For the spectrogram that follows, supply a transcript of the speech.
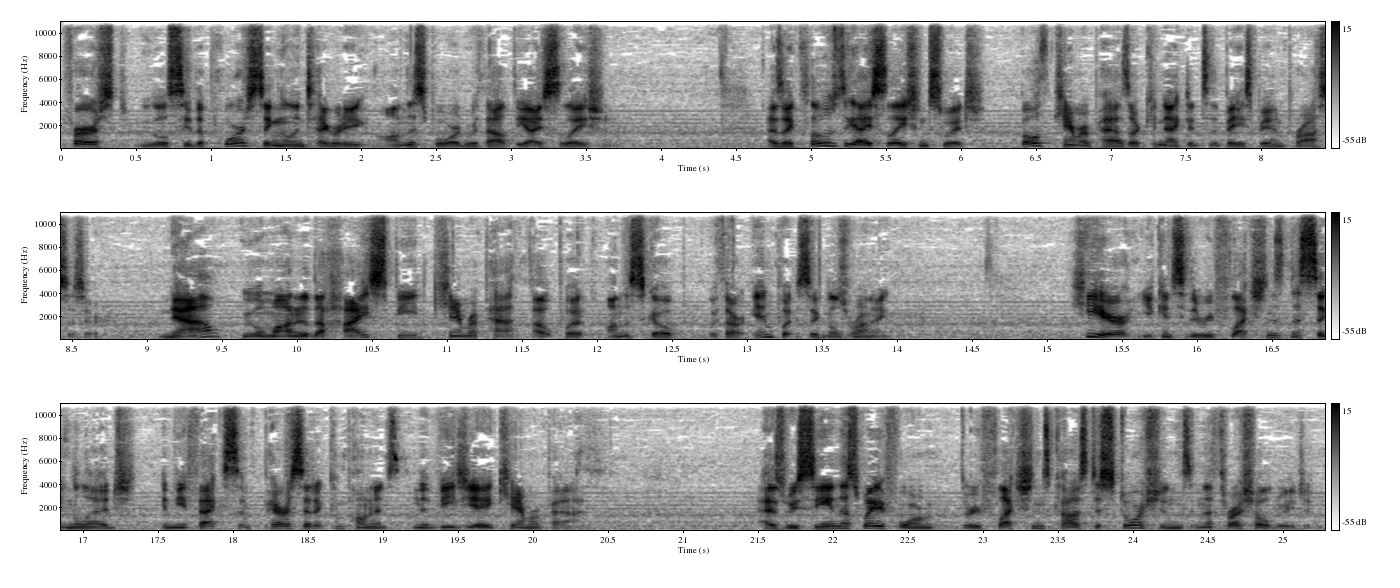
First, we will see the poor signal integrity on this board without the isolation. As I close the isolation switch, both camera paths are connected to the baseband processor. Now, we will monitor the high speed camera path output on the scope with our input signals running. Here, you can see the reflections in the signal edge and the effects of parasitic components in the VGA camera path. As we see in this waveform, the reflections cause distortions in the threshold region.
